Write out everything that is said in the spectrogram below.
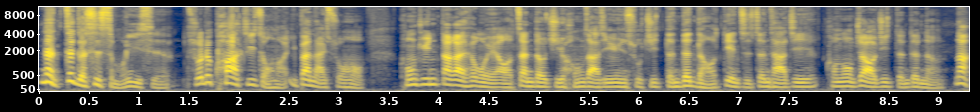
那这个是什么意思呢？所谓的跨机种呢，一般来说哈，空军大概分为哦，战斗机、轰炸机、运输机等等等哦，电子侦察机、空中加油机等等等。那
